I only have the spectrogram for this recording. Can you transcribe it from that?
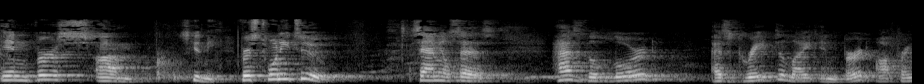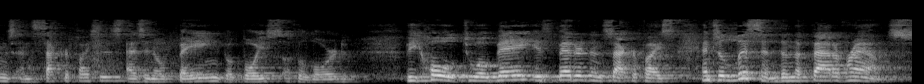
in verse, um, excuse me, verse 22, Samuel says, has the Lord as great delight in burnt offerings and sacrifices as in obeying the voice of the Lord? Behold, to obey is better than sacrifice and to listen than the fat of rams.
